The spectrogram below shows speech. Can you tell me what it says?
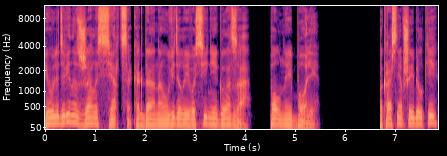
и у Ледивины сжалось сердце, когда она увидела его синие глаза, полные боли. Покрасневшие белки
